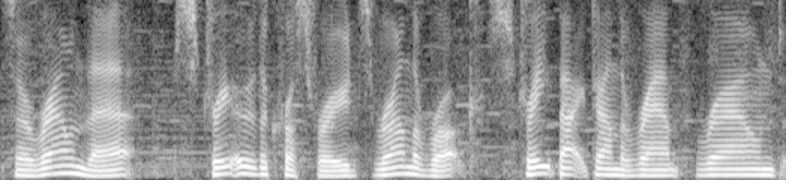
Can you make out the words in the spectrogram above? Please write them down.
So around there, straight over the crossroads, round the rock, straight back down the ramp, round,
